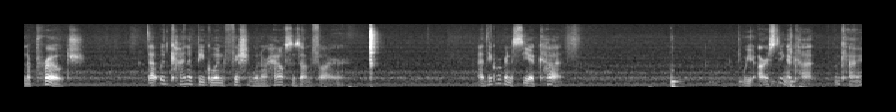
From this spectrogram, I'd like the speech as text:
an approach, that would kind of be going fishing when our house is on fire. I think we're going to see a cut. We are seeing a cut. Okay.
